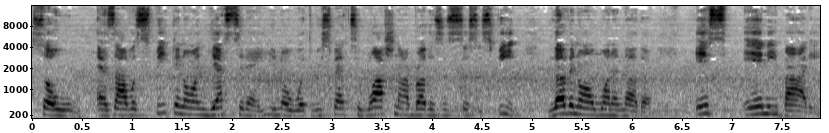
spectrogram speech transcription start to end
So, as I was speaking on yesterday, you know, with respect to washing our brothers and sisters' feet, loving on one another, it's anybody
